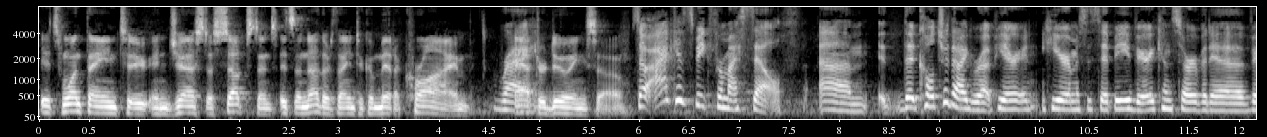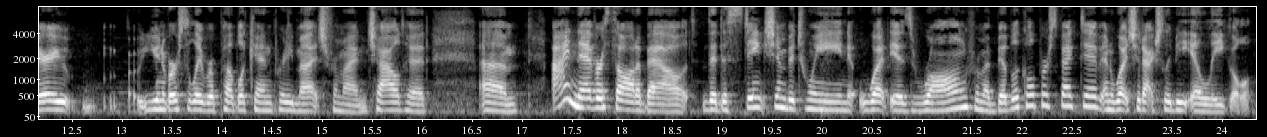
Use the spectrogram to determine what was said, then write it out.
it's one thing to ingest a substance; it's another thing to commit a crime Right. after doing so. So I can speak for myself. Um, the culture that I grew up here in, here in Mississippi, very conservative, very universally Republican, pretty much from my childhood. Um, I never thought about the distinction between what is wrong from a biblical perspective and what should actually be illegal.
